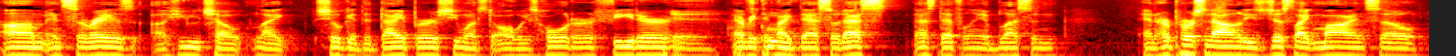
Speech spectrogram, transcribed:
Um, and Saray is a huge help. Like she'll get the diapers. She wants to always hold her, feed her, Yeah, everything cool. like that. So that's that's definitely a blessing. And her personality is just like mine. So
